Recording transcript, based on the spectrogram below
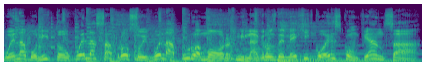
Huela bonito, huela sabroso y huela a puro amor. Milagros de México es confianza.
